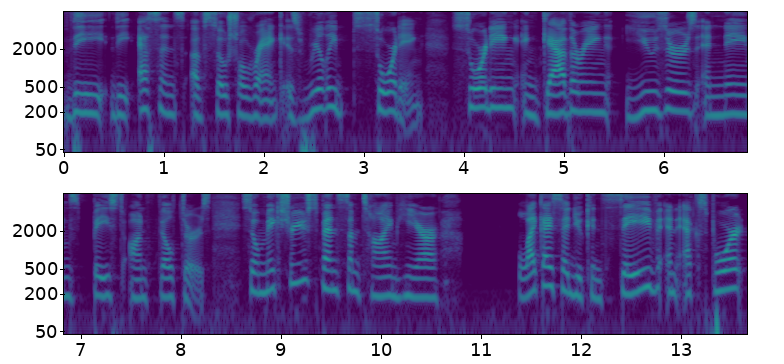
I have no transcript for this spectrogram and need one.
the the essence of social rank is really sorting, sorting and gathering users and names based on filters. So make sure you spend some time here. Like I said, you can save and export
